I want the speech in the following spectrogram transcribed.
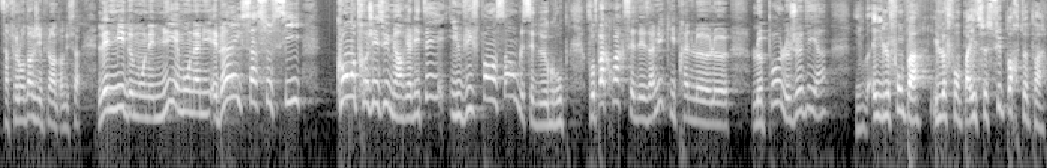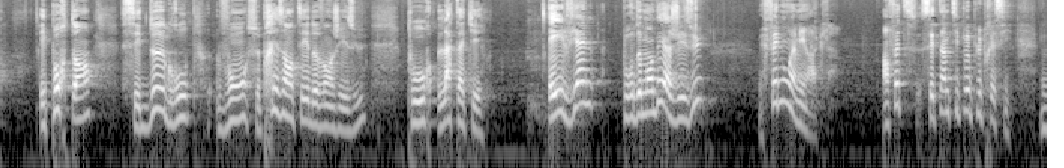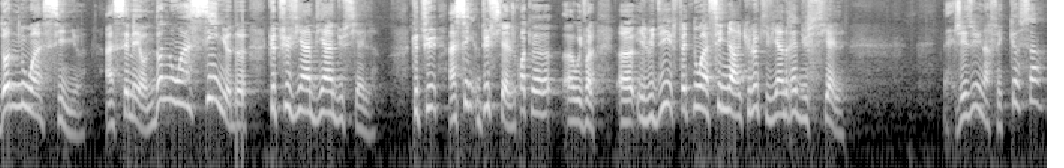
Ça fait longtemps que j'ai plus entendu ça. L'ennemi de mon ennemi est mon ami. Eh bien, ils s'associent contre Jésus, mais en réalité, ils ne vivent pas ensemble, ces deux groupes. Il ne faut pas croire que c'est des amis qui prennent le, pot le jeudi. Hein. Ils ne le font pas, ils le font pas, ils ne se supportent pas. Et pourtant, ces deux groupes vont se présenter devant Jésus pour l'attaquer. Et ils viennent pour demander à Jésus, fais-nous un miracle. En fait, c'est un petit peu plus précis. Donne-nous un signe un séméon. Donne-nous un signe de, que tu viens bien du ciel. Que tu, un signe du ciel. Je crois que, euh, oui, voilà. Euh, il lui dit, faites-nous un signe miraculeux qui viendrait du ciel. Mais Jésus n'a fait que ça.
